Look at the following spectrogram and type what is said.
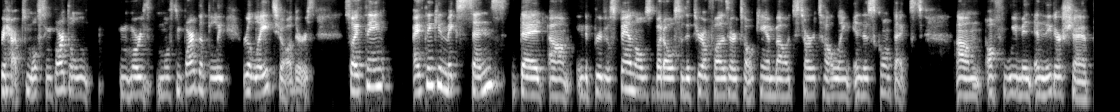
perhaps most important, more, most importantly, relate to others. So I think I think it makes sense that um, in the previous panels, but also the three of us are talking about storytelling in this context um, of women and leadership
